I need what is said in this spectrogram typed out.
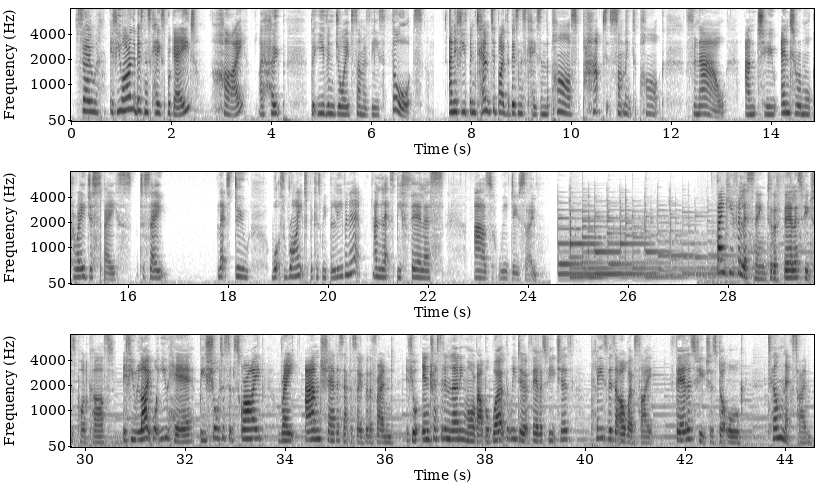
So, if you are in the business case brigade, hi, I hope that you've enjoyed some of these thoughts. And if you've been tempted by the business case in the past, perhaps it's something to park for now and to enter a more courageous space to say, let's do what's right because we believe in it, and let's be fearless as we do so. Thank you for listening to the Fearless Futures podcast. If you like what you hear, be sure to subscribe, rate, and share this episode with a friend. If you're interested in learning more about the work that we do at Fearless Futures, please visit our website, fearlessfutures.org. Till next time.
